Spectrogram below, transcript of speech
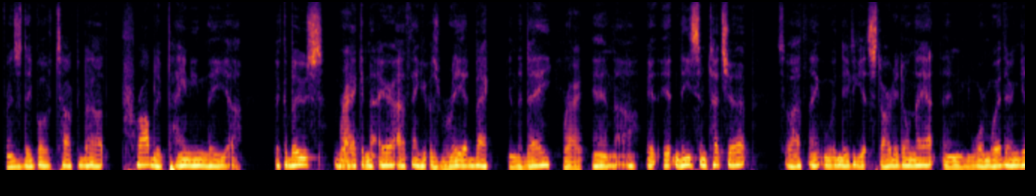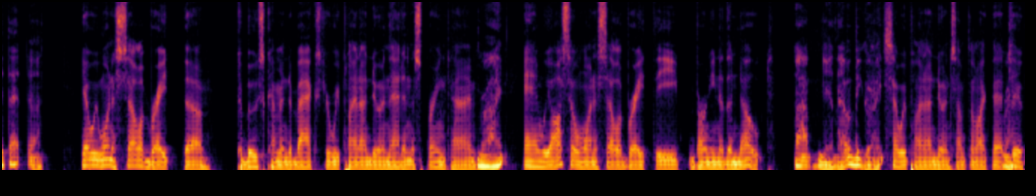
Friends Depot talked about probably painting the uh, the caboose Right. back in the era. I think it was red back in the day, Right. and uh, it, it needs some touch up. So I think we need to get started on that and warm weather and get that done. Yeah, we want to celebrate the caboose coming to Baxter. We plan on doing that in the springtime, Right. and we also want to celebrate the burning of the note. Uh, yeah, that would be great. So we plan on doing something like that Right. too.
